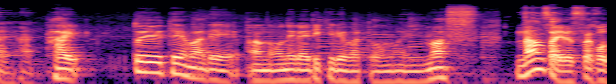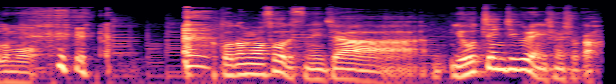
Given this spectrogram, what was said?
はいはい。はい。というテーマであのお願いできればと思います。何歳ですか子供？子供はそうですねじゃあ幼稚園児ぐらいにしましょうか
